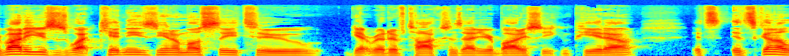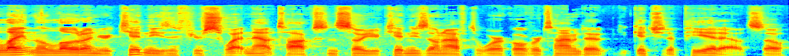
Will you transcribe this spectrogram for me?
your body uses what? Kidneys you know mostly to get rid of toxins out of your body so you can pee it out. It's it's going to lighten the load on your kidneys if you're sweating out toxins so your kidneys don't have to work overtime to get you to pee it out. So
